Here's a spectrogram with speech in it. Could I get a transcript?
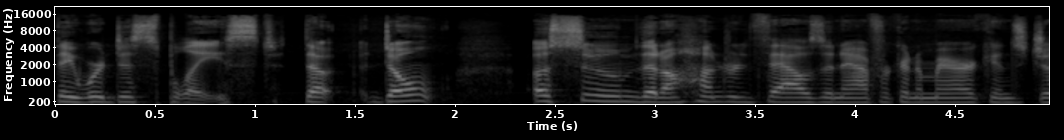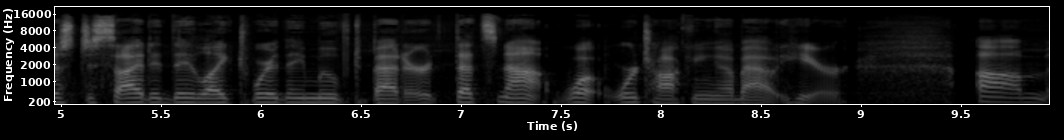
They were displaced. Th- Don't assume that a hundred thousand African Americans just decided they liked where they moved better. That's not what we're talking about here. Um,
